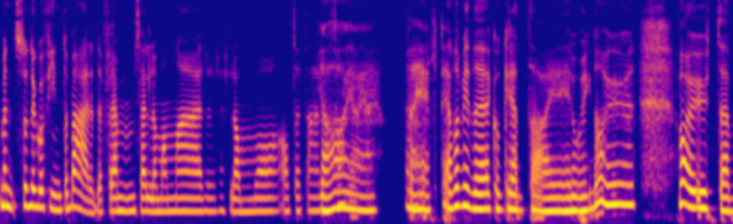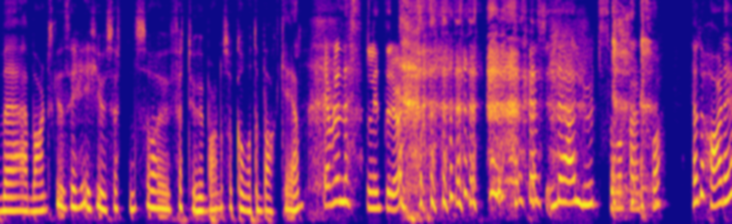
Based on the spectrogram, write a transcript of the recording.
Men, så det går fint å bære det frem selv om man er lam og alt dette her? Ja, liksom? ja, ja. Det er helt, en av mine konkurrenter i roing nå, hun var jo ute med barn skal du si, i 2017. Så var hun, fødte hun barn, og så kom hun tilbake igjen. Jeg ble nesten litt rørt. Det har jeg lurt så fælt på. Ja, du har det.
